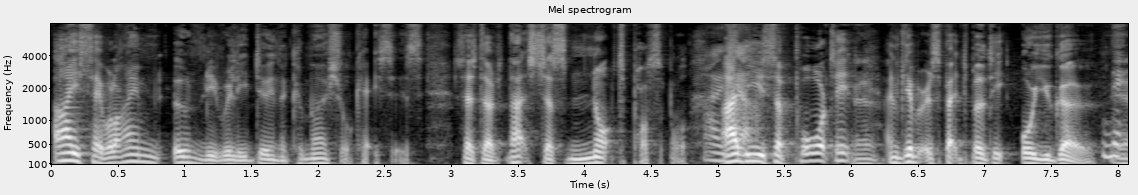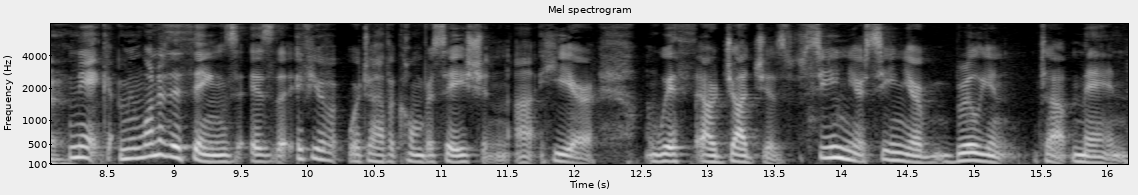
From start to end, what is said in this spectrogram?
I say, well, I'm only really doing the commercial cases. Says that that's just not possible. Oh, Either yeah. you support it and give it respectability, or you go. Nick, Nick, I mean, one of the things is that if you were to have a conversation uh, here with our judges, senior, senior, brilliant uh, men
